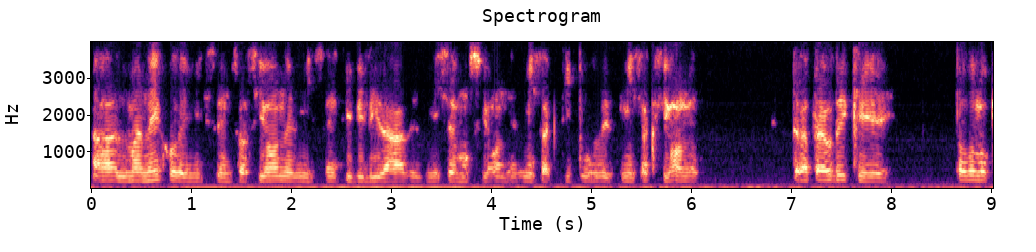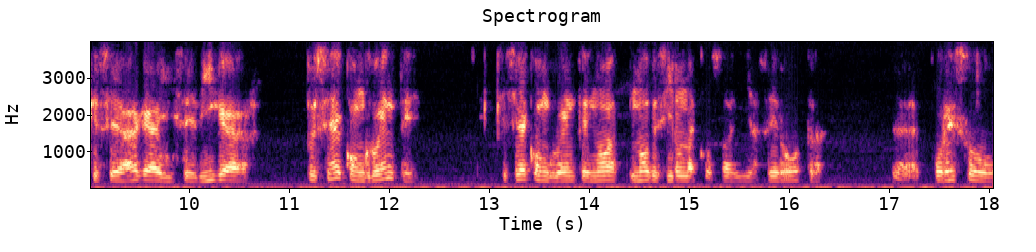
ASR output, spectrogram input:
al manejo de mis sensaciones, mis sensibilidades, mis emociones, mis actitudes, mis acciones. Tratar de que todo lo que se haga y se diga, pues sea congruente, que sea congruente, no, no decir una cosa y hacer otra. Eh, por eso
